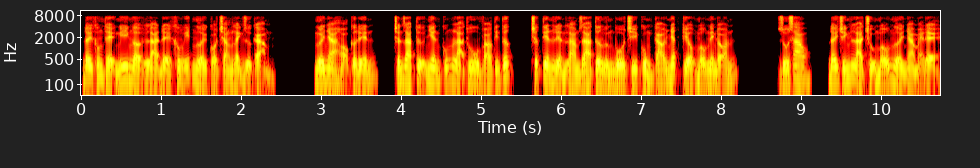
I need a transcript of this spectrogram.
Đây không thể nghi ngờ là để không ít người có chẳng lành dự cảm. Người nhà họ cơ đến trần gia tự nhiên cũng là thu vào tin tức, trước tiên liền làm ra tương ứng bố trí cùng cao nhất kiểu mẫu nên đón. Dù sao, đây chính là chủ mẫu người nhà mẹ đẻ.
